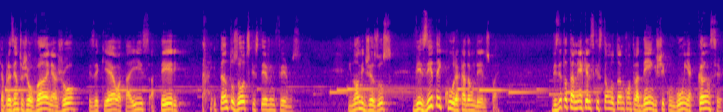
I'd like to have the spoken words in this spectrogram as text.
Te apresento Giovanni, a Jo, Ezequiel, a Thaís, a Tere e tantos outros que estejam enfermos. Em nome de Jesus, visita e cura cada um deles, Pai. Visita também aqueles que estão lutando contra dengue, chikungunya, câncer.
